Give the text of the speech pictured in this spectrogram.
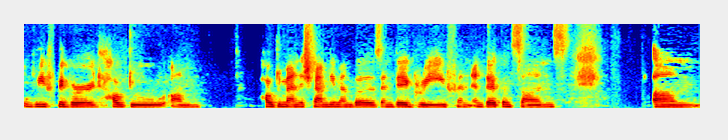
we figured how to um, how to manage family members and their grief and, and their concerns. Um,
